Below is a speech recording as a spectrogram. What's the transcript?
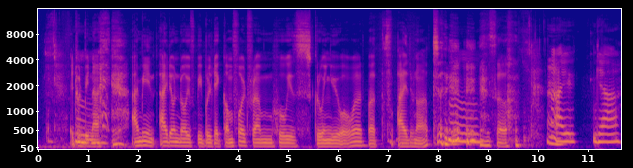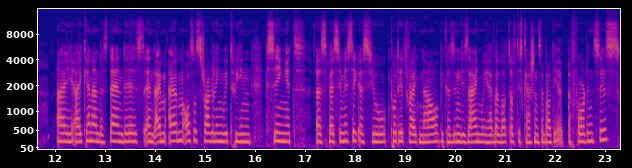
it would mm. be hmm. nice i mean i don't know if people take comfort from who is screwing you over but i do not mm. so i yeah I, I can understand this and I'm I'm also struggling between seeing it as pessimistic as you put it right now, because in design we have a lot of discussions about the affordances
